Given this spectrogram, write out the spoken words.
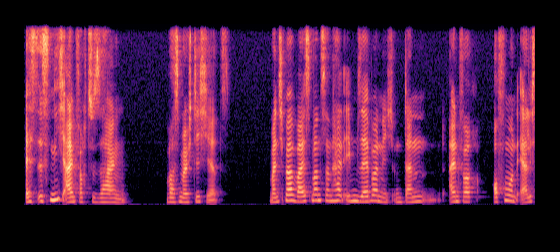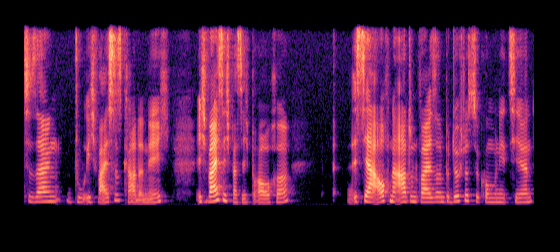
es ist nicht einfach zu sagen, was möchte ich jetzt? Manchmal weiß man es dann halt eben selber nicht und dann einfach offen und ehrlich zu sagen, du, ich weiß es gerade nicht. Ich weiß nicht, was ich brauche ist ja auch eine Art und Weise, ein Bedürfnis zu kommunizieren,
